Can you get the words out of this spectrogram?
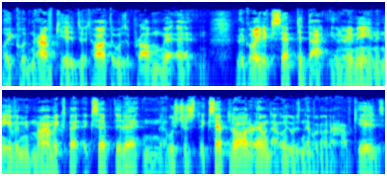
I couldn't have kids. I thought there was a problem with it, and like I'd accepted that. You know what I mean? And even my mom expe- accepted it, and it was just accepted all around that I was never gonna have kids.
